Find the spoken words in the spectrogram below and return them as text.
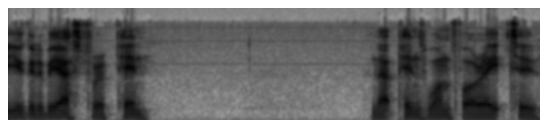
you're going to be asked for a pin. And that pin's 1482.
